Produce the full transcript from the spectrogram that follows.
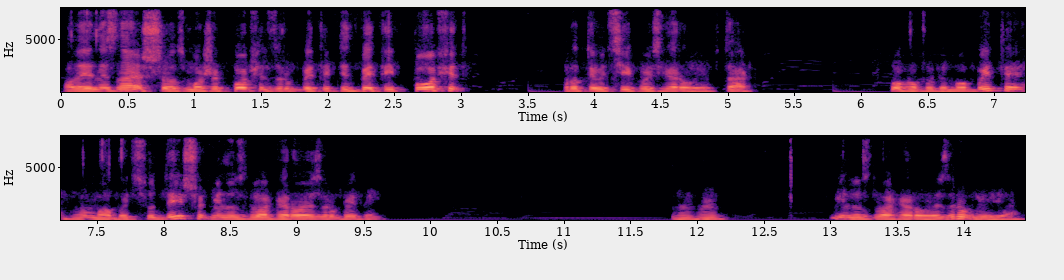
Але я не знаю, що зможе пофіт зробити. Підбитий пофіт проти оцих ось героїв. Так. Кого будемо бити? Ну, мабуть, сюди, щоб мінус 2 герої зробити. Угу. Мінус 2 герої. Зроблю я.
